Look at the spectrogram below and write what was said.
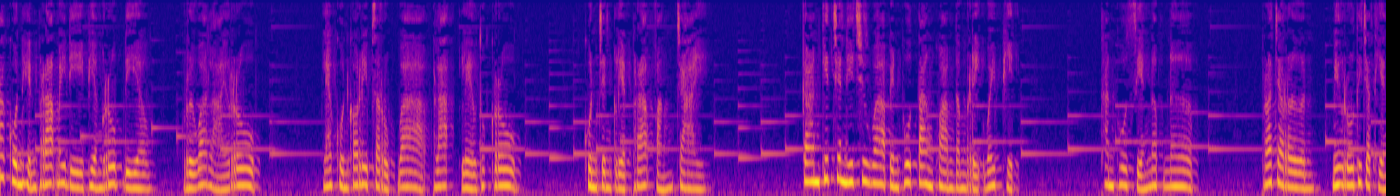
ถ้าคุณเห็นพระไม่ดีเพียงรูปเดียว หรือว่าหลายรูป แล้วคุณก็รีบสรุปว่าพระเลวทุกรูป คุณจึงเกลียดพระฝังใจ การคิดเช่นนี้ชื่อว่าเป็นผู้ตั้งความดำริไว้ผิด ท่านพูดเสียงเนิบเนิบพระเจริญไมิรู้ที่จะเถียง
